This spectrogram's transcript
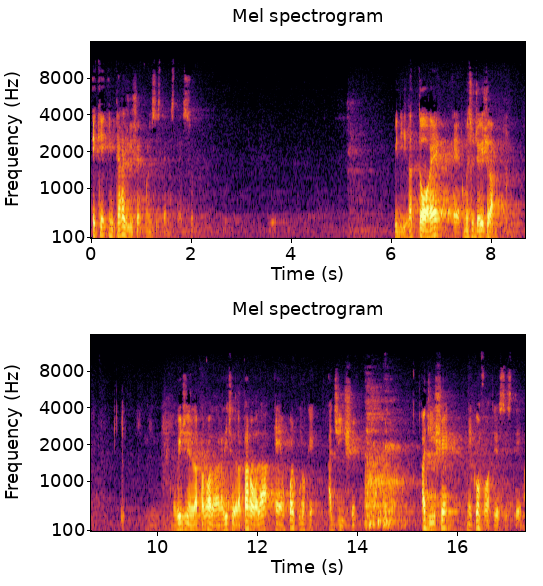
e che interagisce con il sistema stesso. Quindi l'attore, come suggerisce l'origine della parola, la radice della parola, è un qualcuno che agisce, agisce nei confronti del sistema.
